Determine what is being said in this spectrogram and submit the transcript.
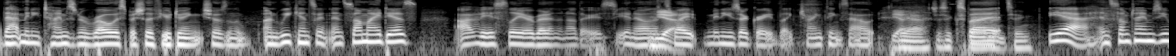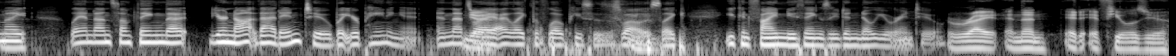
that many times in a row, especially if you're doing shows on the on weekends, and, and some ideas obviously are better than others. You know, that's Yeah. why minis are great, like trying things out. yeah. yeah just experimenting. Yeah, and sometimes you Yeah. might land on something that you're not that into, but you're painting it, and that's why I like the flow pieces as well. It's hmm. like you can find new things that you didn't know you were into. Right. And then it, it fuels you.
